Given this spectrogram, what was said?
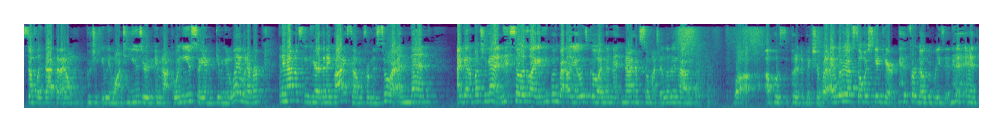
stuff like that that I don't particularly want to use or am not going to use, so I end up giving it away, whatever. Then I have no skincare, then I buy some from the store, and then I get a bunch again. So it's like, I keep going back, like I always go, and then now I have so much. I literally have, well, I'll post, put in a picture, but I literally have so much skincare for no good reason, and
